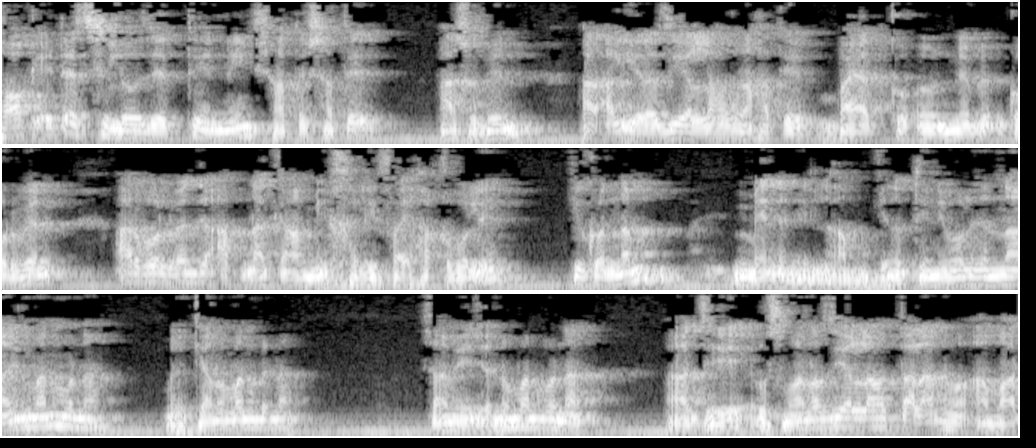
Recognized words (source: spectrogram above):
হক এটা ছিল যে তিনি সাথে সাথে আসবেন আর আলী রাজি আল্লাহ হাতে বায়াত করবেন আর বলবেন যে আপনাকে আমি খালিফাই হক বলে কি করলাম? মেনে নিলাম। কিন্তু তিনি বলেন না, আমি মানবো না। কেন মানবে না? আমি এই জন্য মানবো না। যে উসমান আল্লাহ আমার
